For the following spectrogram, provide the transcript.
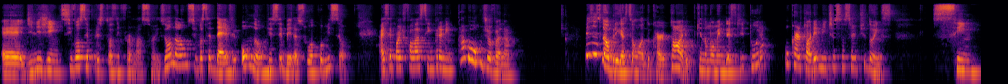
é, diligente, se você prestou as informações ou não, se você deve ou não receber a sua comissão. Aí você pode falar assim para mim, tá bom, Giovana, mas isso não é obrigação lá do cartório? Porque no momento da escritura, o cartório emite essas certidões. Sim,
